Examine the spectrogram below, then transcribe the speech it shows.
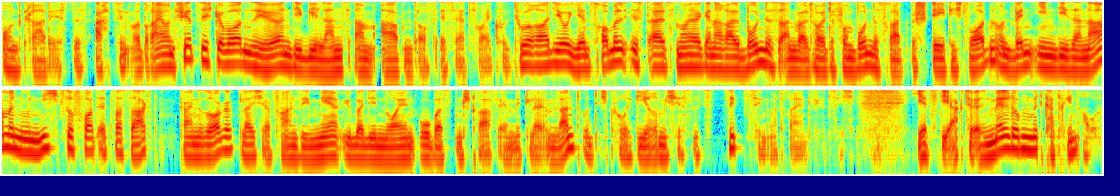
Und gerade ist es 18.43 Uhr geworden. Sie hören die Bilanz am Abend auf SR2 Kulturradio. Jens Rommel ist als neuer Generalbundesanwalt heute vom Bundesrat bestätigt worden. Und wenn Ihnen dieser Name nun nicht sofort etwas sagt, keine Sorge, gleich erfahren Sie mehr über die neuen obersten Strafermittler im Land. Und ich korrigiere mich, es ist 17.43 Uhr. Jetzt die aktuellen Meldungen mit Katrin Aue.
